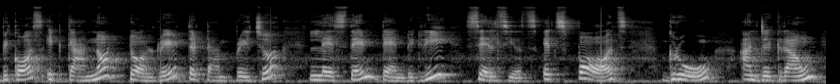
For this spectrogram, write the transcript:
Because it cannot tolerate the temperature less than 10 degree Celsius. Its pods grow underground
